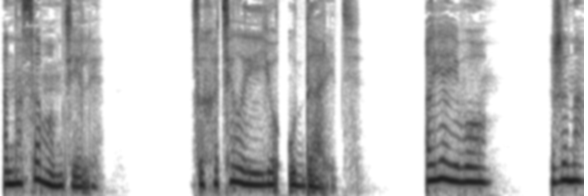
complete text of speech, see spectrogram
а на самом деле захотела ее ударить. А я его жена.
